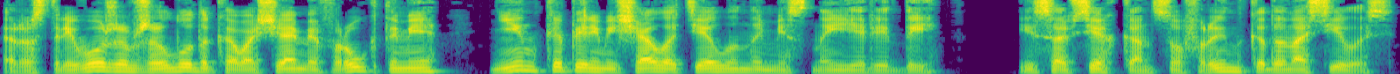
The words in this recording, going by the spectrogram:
Растревожив желудок овощами-фруктами, Нинка перемещала тело на мясные ряды, и со всех концов рынка доносилось.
